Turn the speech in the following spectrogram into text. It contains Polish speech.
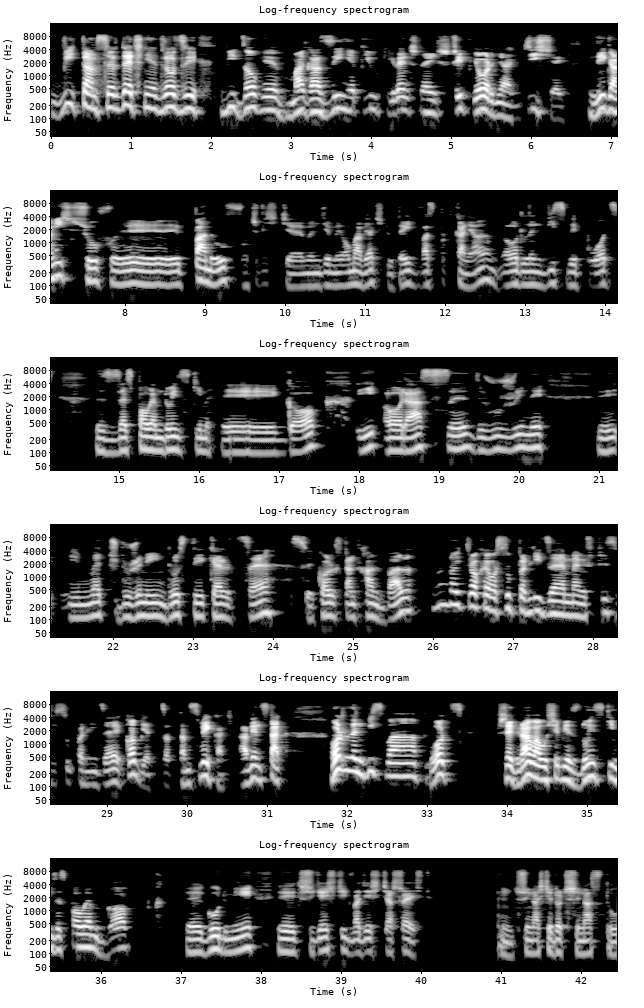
Witam serdecznie, drodzy widzowie, w magazynie piłki ręcznej Szczypiorniak. Dzisiaj Liga Mistrzów yy, Panów. Oczywiście będziemy omawiać tutaj dwa spotkania. Orlen Wisły Płock z zespołem duńskim yy, GOK i oraz drużyny yy, i mecz drużyny Industrii Kielce z Kolstant Handball. No i trochę o Superlidze mężczyzn i Superlidze kobiet, co tam słychać. A więc tak, Orlen Wisła Płock przegrała u siebie z duńskim zespołem GOK Gudmi y, 30-26. 13 do 13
